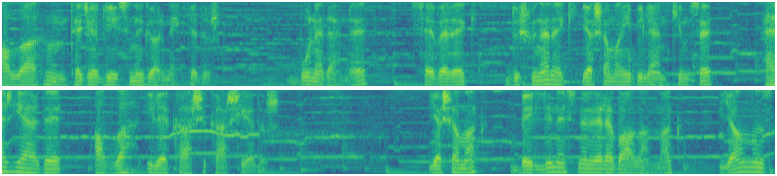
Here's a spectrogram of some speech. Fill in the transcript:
Allah'ın tecellisini görmektedir. Bu nedenle severek, düşünerek yaşamayı bilen kimse, her yerde Allah ile karşı karşıyadır. Yaşamak, belli nesnelere bağlanmak, yalnız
